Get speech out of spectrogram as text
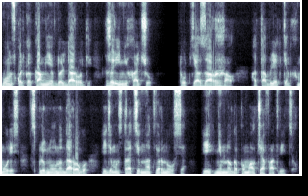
вон сколько камней вдоль дороги, жри не хочу». Тут я заржал, а Таблеткин, хмурясь, сплюнул на дорогу и демонстративно отвернулся, и, немного помолчав, ответил.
